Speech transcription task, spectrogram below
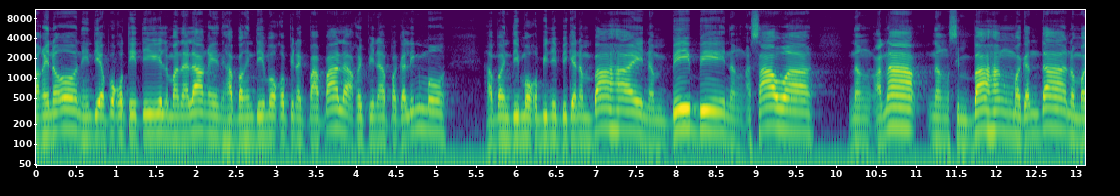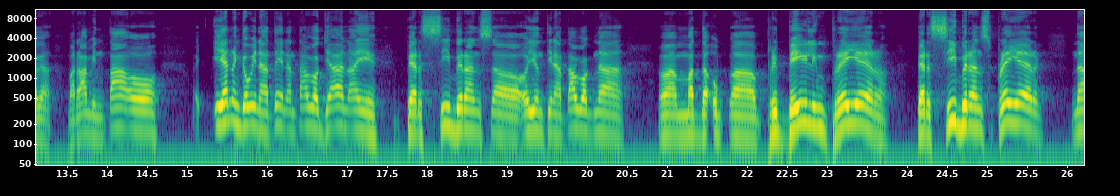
Panginoon, hindi ako ko titigil manalangin habang hindi mo ako pinagpapala, ako'y pinapagaling mo, habang hindi mo ako binibigyan ng bahay, ng baby, ng asawa, ng anak, ng simbahang maganda, ng maraming tao. Iyan ang gawin natin. Ang tawag diyan ay perseverance uh, o yung tinatawag na uh, mada, uh, prevailing prayer, perseverance prayer na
